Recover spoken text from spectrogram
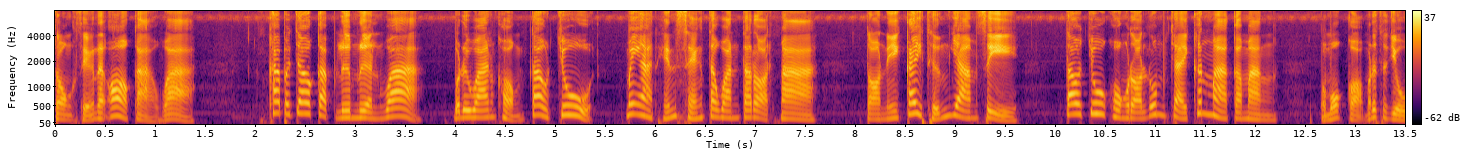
ส่งเสียงดังอ้อกล่าวว่า ข้าพเจ้ากลับลืมเลือนว่า บริวารของเต้าจู้ ไม่อาจเห็นแสงตะวันตลอดมา ตอนนี้ใกล้ถึงยามสี่เต้าจู้คงร้อนรุ่มใจขึ้นมากระมังประมกเกาะมฤตยู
